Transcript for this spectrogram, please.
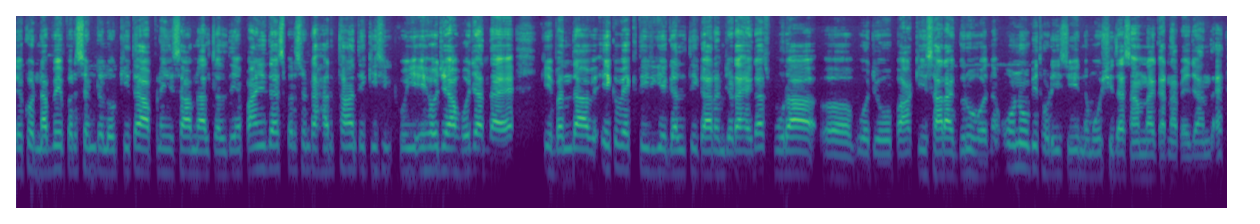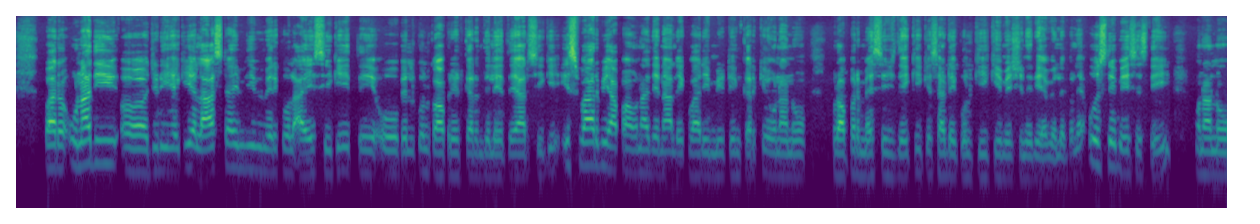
ਦੇਖੋ 90% ਲੋਕੀ ਤਾਂ ਆਪਣੇ ਹਿਸਾਬ ਨਾਲ ਚੱਲਦੇ ਆ 5-10% ਹਰ ਥਾਂ ਤੇ ਕਿਸੇ, ਕੋਈ ਇਹੋ ਜਿਹਾ ਹੋ ਜਾਂਦਾ ਹੈ ਕਿ ਬੰਦਾ ਇੱਕ ਵਿਅਕਤੀ ਦੀ ਗਲਤੀ ਕਾਰਨ ਜਿਹੜਾ ਹੈਗਾ, ਪੂਰਾ ਉਹ ਜੋ ਬਾਕੀ ਸਾਰਾ ਗਰੁੱਪ ਹੁੰਦਾ ਉਹਨੂੰ ਵੀ ਥੋੜੀ ਸੀ ਨਮੋਸ਼ੀ ਦਾ ਸਾਹਮਣਾ ਕਰਨਾ ਪੈ ਜਾਂਦਾ ਹੈ। ਪਰ ਉਹਨਾਂ ਦੀ ਜਿਹੜੀ ਹੈਗੀ ਹੈ ਲਾਸਟ ਟਾਈਮ ਵੀ ਮੇਰੇ ਕੋਲ ਆਏ ਸੀਗੇ ਤੇ ਉਹ ਬਿਲਕੁਲ ਕੋਆਪਰੇਟ ਕਰਨ ਦੇ ਲਈ ਤਿਆਰ ਸੀਗੇ। ਇਸ ਵਾਰ ਵੀ ਆਪਾਂ ਉਹਨਾਂ ਦੇ ਨਾਲ ਇੱਕ ਵਾਰੀ ਮੀਟਿੰਗ ਕਰਕੇ ਉਹਨਾਂ ਨੂੰ ਪ੍ਰੋਪਰ ਮੈਸੇਜ ਦੇ ਕੇ ਕਿ ਸਾਡੇ ਕੋਲ ਕੀ ਕੀ ਮਸ਼ੀਨਰੀ ਅਵੇਲੇਬਲ ਹੈ ਉਸ ਦੇ ਬੇਸਿਸ ਤੇ ਹੀ ਉਹਨਾਂ ਨੂੰ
